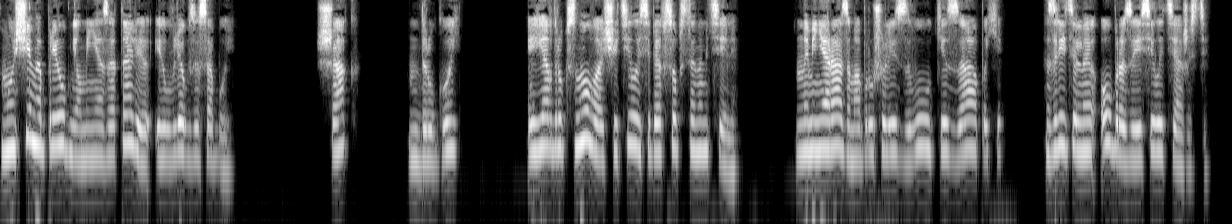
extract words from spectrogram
Мужчина приобнял меня за талию и увлек за собой. Шаг, другой, и я вдруг снова ощутила себя в собственном теле. На меня разом обрушились звуки, запахи, зрительные образы и силы тяжести.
